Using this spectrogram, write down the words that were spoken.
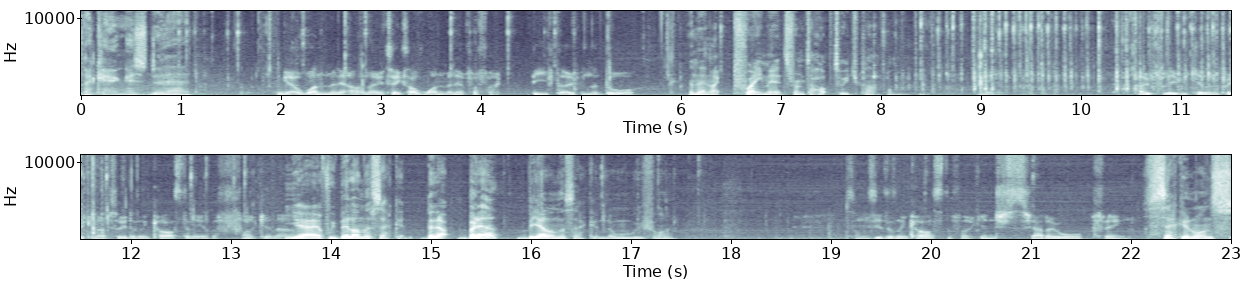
The king is dead. You can get a one minute. Oh no, it takes like one minute for fucking Beef to open the door. And then like 20 minutes for him to hop to each platform. Yeah. Hopefully, we kill him quick enough so he doesn't cast any of the fucking. Yeah, if we bill on the second. Bill, bill, bill on the second, then we'll be fine. As long as he doesn't cast the fucking shadow orb thing. Second one's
